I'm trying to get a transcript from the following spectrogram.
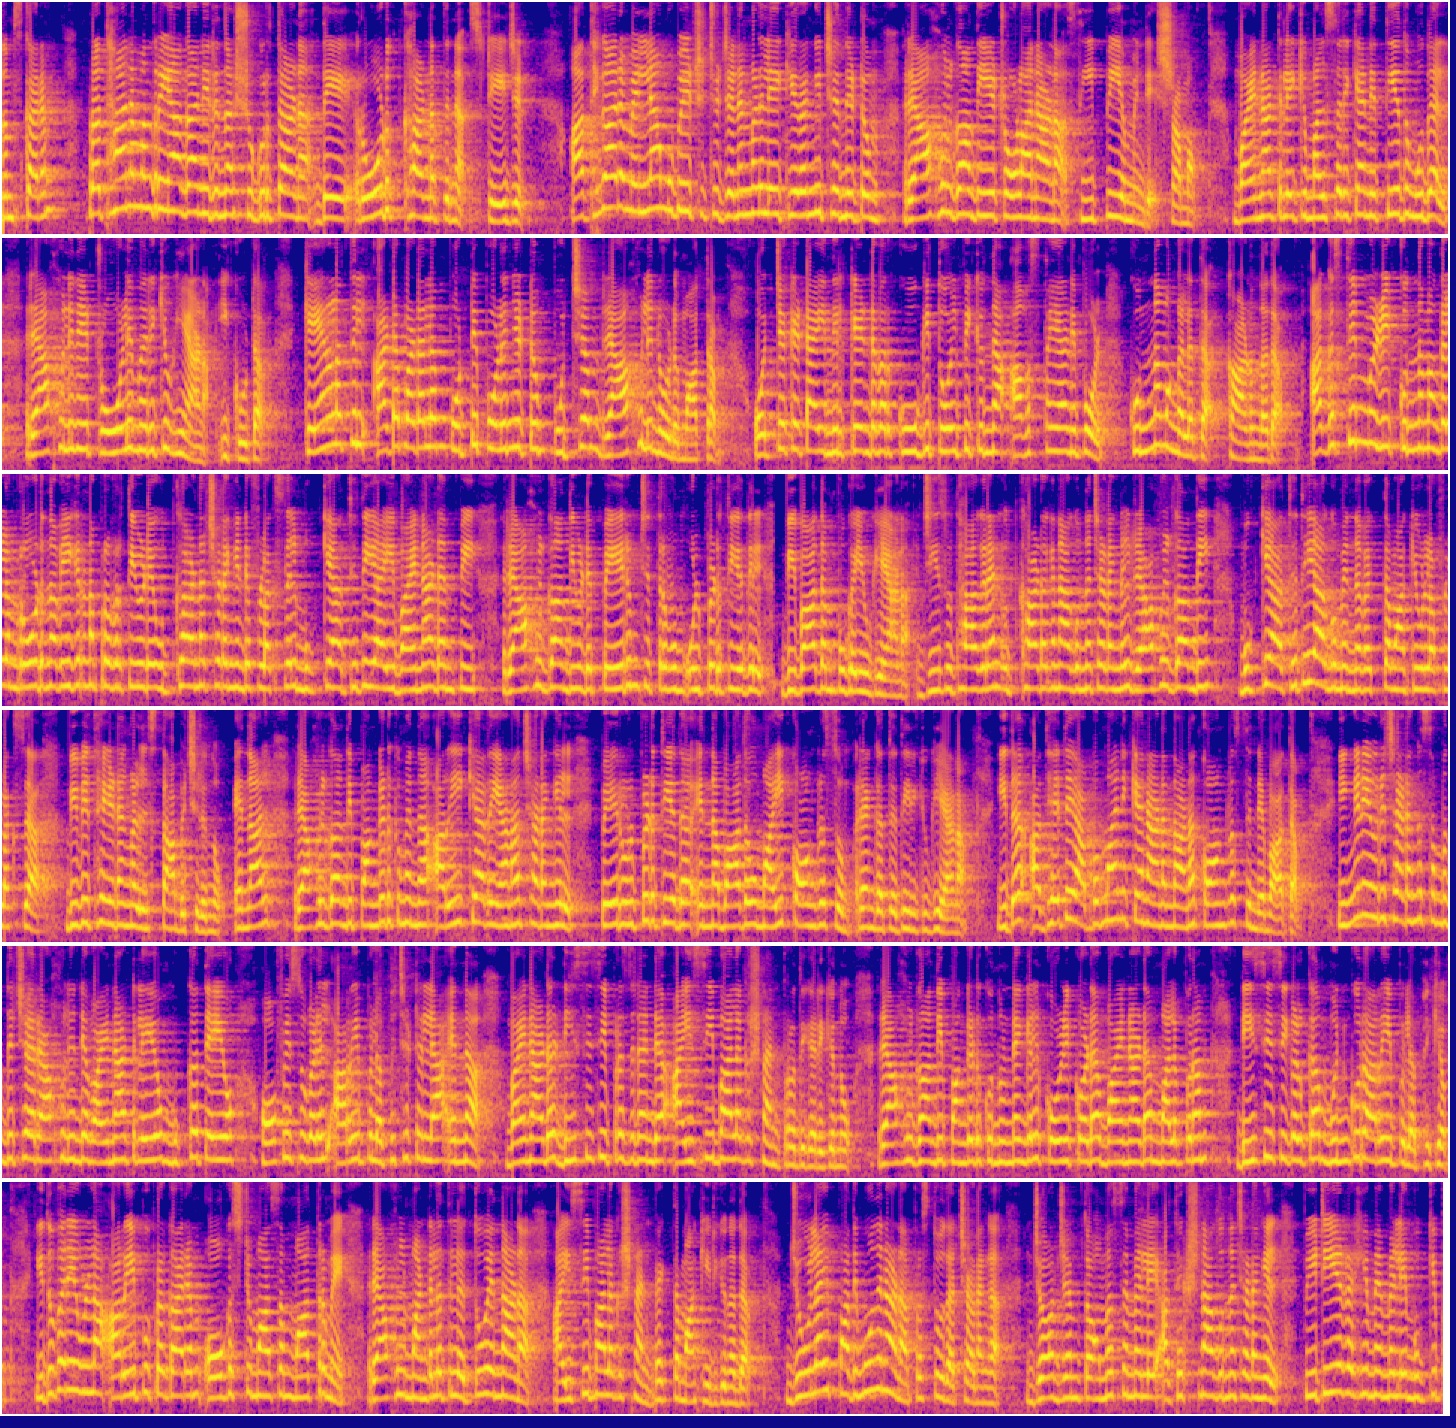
നമസ്കാരം. പ്രധാനമന്ത്രിയാകാനിരുന്ന ഷുഗുർത്താണ് ദേ റോഡ് ഉദ്ഘാടനത്തിന് സ്റ്റേജിൽ. അധികാരമെല്ലാം ഉപേക്ഷിച്ചു ജനങ്ങളിലേക്ക് ഇറങ്ങിച്ചെന്നിട്ടും രാഹുൽ ഗാന്ധിയെ ട്രോളാനാണ് സി പി എമ്മിന്റെ ശ്രമം. വയനാട്ടിലേക്ക് മത്സരിക്കാൻ എത്തിയതു മുതൽ രാഹുലിനെ ട്രോളി മരിക്കുകയാണ് ഈ കൂട്ടർ. കേരളത്തിൽ അടപടലം പൊട്ടിപ്പൊളിഞ്ഞിട്ടും പുച്ഛം രാഹുലിനോട് മാത്രം. ഒറ്റക്കെട്ടായി നിൽക്കേണ്ടവർ കൂകി തോൽപ്പിക്കുന്ന അവസ്ഥയാണിപ്പോൾ കുന്നമംഗലത്ത് കാണുന്നത്. അഗസ്ത്യൻമൊഴി കുന്നമംഗലം റോഡ് നവീകരണ പ്രവൃത്തിയുടെ ഉദ്ഘാടന ചടങ്ങിന്റെ ഫ്ലക്സിൽ മുഖ്യ അതിഥിയായി വയനാട് എം പി രാഹുൽ ഗാന്ധിയുടെ പേരും ചിത്രവും ഉൾപ്പെടുത്തിയതിൽ വിവാദം പുകയുകയാണ്. ജി സുധാകരൻ ഉദ്ഘാടകനാകുന്ന ചടങ്ങിൽ രാഹുൽ ഗാന്ധി മുഖ്യ അതിഥിയാകുമെന്ന് വ്യക്തമാക്കിയുള്ള ഫ്ലക്സ് വിവിധയിടങ്ങളിൽ സ്ഥാപിച്ചിരുന്നു. എന്നാൽ രാഹുൽ ഗാന്ധി പങ്കെടുക്കുമെന്ന് അറിയിക്കാതെയാണ് ചടങ്ങിൽ പേരുൾപ്പെടുത്തിയത് എന്ന വാദവുമായി കോൺഗ്രസും രംഗത്തെത്തിയിരിക്കുകയാണ്. ഇത് അദ്ദേഹത്തെ അപമാനിക്കാനാണെന്നാണ് കോൺഗ്രസിന്റെ വാദം. ഇങ്ങനെയൊരു ഒരു ചടങ്ങ് സംബന്ധിച്ച് രാഹുലിന്റെ വയനാട്ടിലെയോ മുക്കത്തെയോ ഓഫീസുകളിൽ അറിയിപ്പ് ലഭിച്ചിട്ടില്ല എന്ന് Wayanad D president I C Balakrishnan പ്രതികരിക്കുന്നു. രാഹുൽ ഗാന്ധി പങ്കെടുക്കുന്നുണ്ടെങ്കിൽ കോഴിക്കോട് വയനാട് മലപ്പുറം ഡി സി സികൾക്ക് മുൻകൂർ അറിയിപ്പ് ലഭിക്കും. ഇതുവരെയുള്ള അറിയിപ്പ് പ്രകാരം ഓഗസ്റ്റ് മാസം മാത്രമേ രാഹുൽ മണ്ഡലത്തിൽ എത്തൂ എന്നാണ് ഐ സി ബാലകൃഷ്ണൻ വ്യക്തമാക്കിയിരിക്കുന്നത്. ജൂലൈ പതിമൂന്നിനാണ് പ്രസ്തുത ചടങ്ങ്. George M Thomas M L A അധ്യക്ഷനാകുന്ന ചടങ്ങിൽ P T A Rahim M L A മുഖ്യ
